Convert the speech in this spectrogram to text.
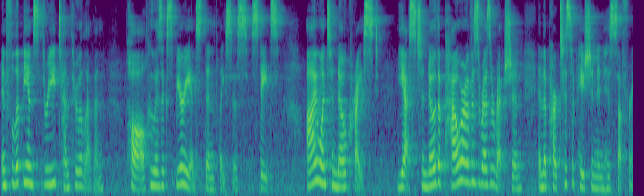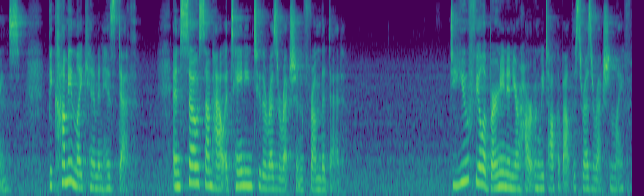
In Philippians 3 10 through 11, Paul, who has experienced thin places, states, I want to know Christ. Yes, to know the power of his resurrection and the participation in his sufferings, becoming like him in his death, and so somehow attaining to the resurrection from the dead. Do you feel a burning in your heart when we talk about this resurrection life?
